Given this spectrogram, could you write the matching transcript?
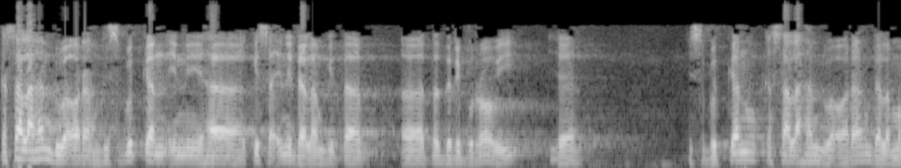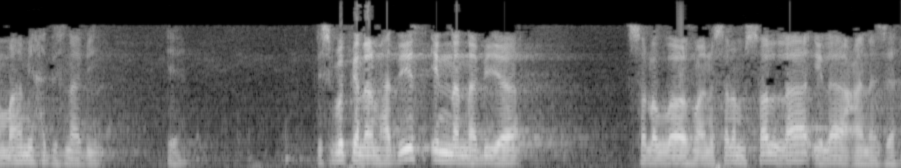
Kesalahan dua orang. Disebutkan ini ha, kisah ini dalam kitab uh, Tadribur Rawi ya. Disebutkan kesalahan dua orang dalam memahami hadis Nabi ya. Disebutkan dalam hadis inna nabiyya sallallahu alaihi wasallam shalla ila anazah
